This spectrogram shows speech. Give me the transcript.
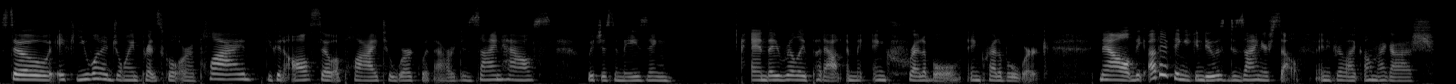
So, if you want to join print school or apply, you can also apply to work with our design house, which is amazing. And they really put out incredible, incredible work. Now, the other thing you can do is design yourself. And if you're like, oh my gosh,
